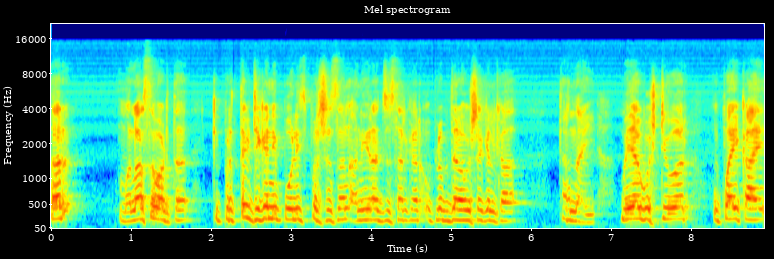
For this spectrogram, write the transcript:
तर मला असं वाटतं की प्रत्येक ठिकाणी पोलीस प्रशासन आणि राज्य सरकार उपलब्ध राहू शकेल का? तर नाही. मग या गोष्टीवर उपाय काय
